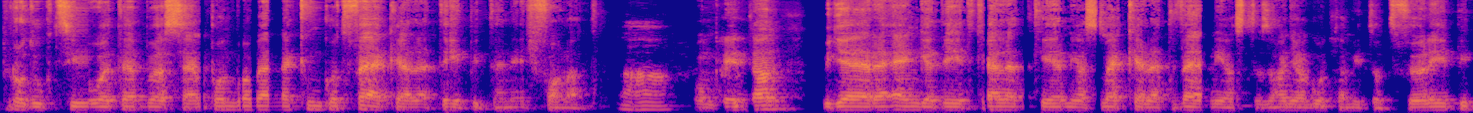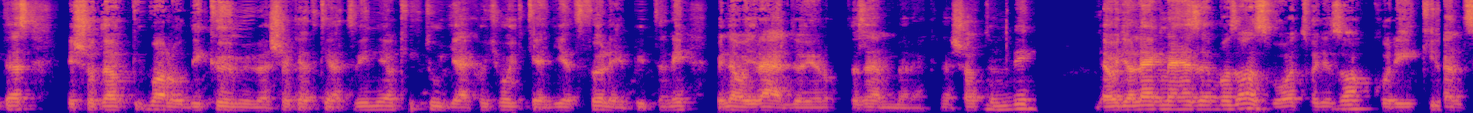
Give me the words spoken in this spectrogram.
produkció volt ebből a szempontból, mert nekünk ott fel kellett építeni egy falat Aha. konkrétan. Ugye erre engedélyt kellett kérni, azt meg kellett venni azt az anyagot, amit ott fölépítesz, és oda valódi kőműveseket kellett vinni, akik tudják, hogy hogy kell egy ilyet fölépíteni, hogy nehogy rádőjön ott az emberekre, stb. De hogy a legnehezebb az az volt, hogy az akkori 9.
